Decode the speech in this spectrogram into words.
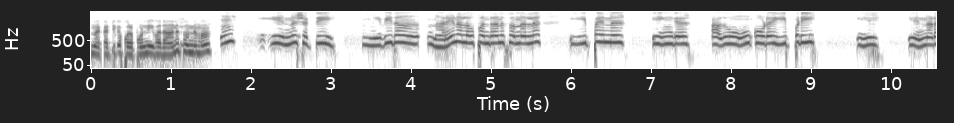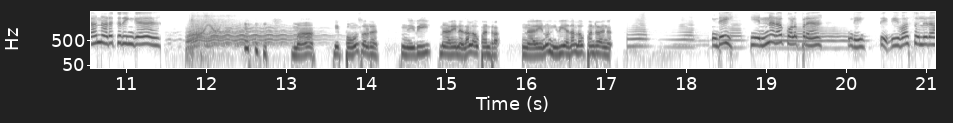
நான் கட்டிக்க போற பொண்ணு இவ தான்னு சொன்னேம்மா. ம், என்ன சக்தி? நிவிதான் நிறைய லவ் பண்றான்னு சொன்னல இப்ப என்ன? இங்க அதுவும் கூட இப்படி? ஏய் என்னடா நடக்குதுங்க மா இப்பவும் சொல்றேன். நிவி நரேனை தான் லவ் பண்றான் நரேனும் நிவியை தான் லவ் பண்றாங்க. டேய் என்னடா குழப்புற? டேய் தெளிவா சொல்லுடா.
